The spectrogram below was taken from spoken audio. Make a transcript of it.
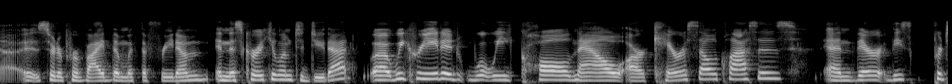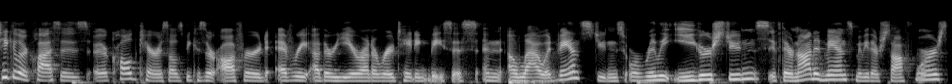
uh, sort of provide them with the freedom in this curriculum to do that. Uh, we created what we call now our carousel classes, and they're these particular classes are called carousels because they're offered every other year on a rotating basis and allow advanced students or really eager students if they're not advanced maybe they're sophomores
